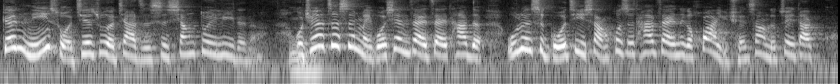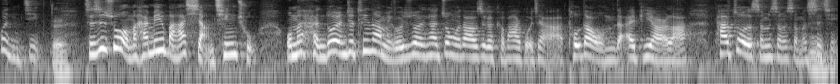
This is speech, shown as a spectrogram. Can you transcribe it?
跟你所接触的价值是相对立的呢？我觉得这是美国现在在他的无论是国际上，或是他在那个话语权上的最大困境。对，只是说我们还没有把它想清楚。我们很多人就听到美国就说：“你看中国大陆是个可怕的国家啊，偷盗我们的 IPR 啦，他做了什么什么什么事情。”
